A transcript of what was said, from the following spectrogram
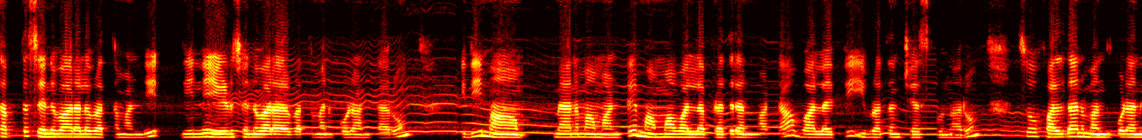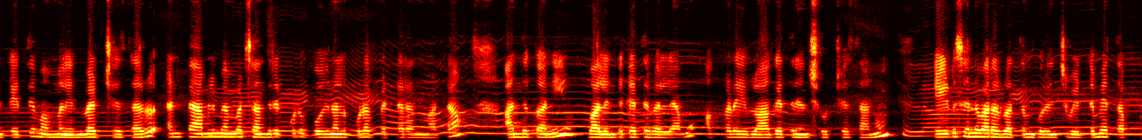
సప్త శనివారాల వ్రతం అండి. దీన్ని ఏడు శనివారాల వ్రతం అని కూడా అంటారు. ఇది మా మేనమామ అంటే మా అమ్మ వాళ్ళ బ్రదర్ అన్నమాట. వాళ్ళైతే ఈ వ్రతం చేసుకున్నారు. సో ఫలదానం అందుకోవడానికి అయితే మమ్మల్ని ఇన్వైట్ చేశారు. అండ్ ఫ్యామిలీ మెంబర్స్ అందరికి కూడా భోజనాలు కూడా పెట్టారనమాట అందుకని వాళ్ళ ఇంటికైతే వెళ్ళాము. అక్కడ ఈ వ్లాగ్ అయితే నేను షూట్ చేశాను. ఏడు శనివారం వ్రతం గురించి వినడమే తప్ప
